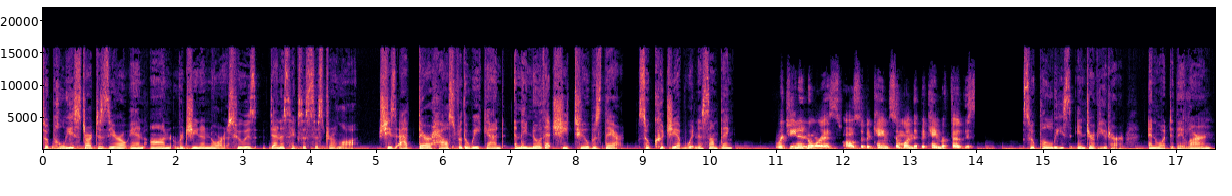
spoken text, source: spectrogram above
So police start to zero in on Regina Norris, who is Dennis Hicks's sister-in-law. She's at their house for the weekend, and they know that she too was there. So could she have witnessed something? Regina Norris also became someone that became a focus. So police interviewed her, and what did they learn?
